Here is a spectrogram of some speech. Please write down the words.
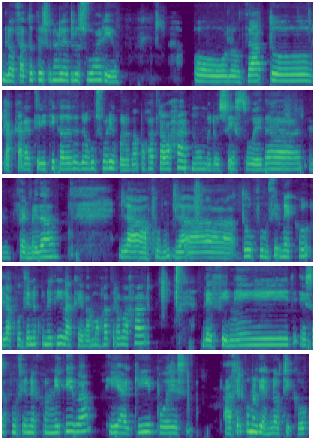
los datos personales del usuario o los datos, las características de los usuarios con los que vamos a trabajar, número, sexo, edad, enfermedad, dos funciones, las funciones cognitivas que vamos a trabajar, definir esas funciones cognitivas y aquí pues hacer como el diagnóstico,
